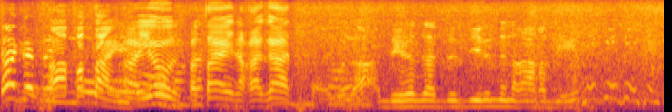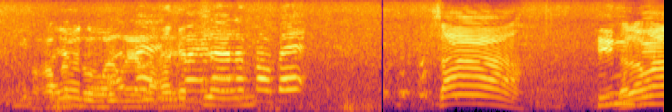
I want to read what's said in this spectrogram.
Ah, patay. Ayun, patay, nakagat. Wala, hindi na, hindi na nakakadiin. Ayun, Nakagat yun. pe. Sa! Hindi Dalawa.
